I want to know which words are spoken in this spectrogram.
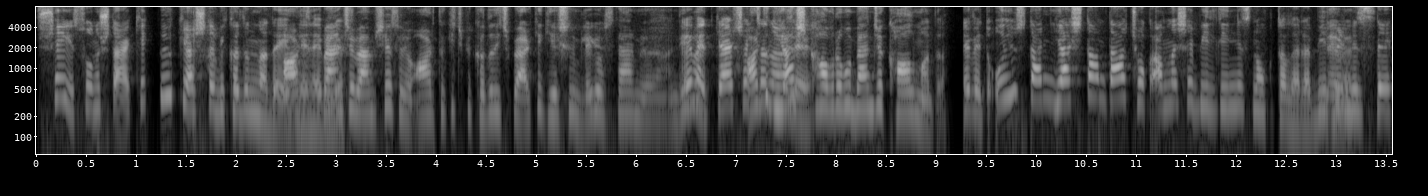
şey sonuçta erkek büyük yaşta bir kadınla da evlenebilir. Artık bence ben bir şey söylüyorum. Artık hiçbir kadın hiçbir erkek yaşını bile göstermiyor yani değil mi? Evet, gerçekten Artık yaş öyle. kavramı bence kalmadı. Evet o yüzden yaştan daha çok anlaşabildiğiniz noktalara birbirinizle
